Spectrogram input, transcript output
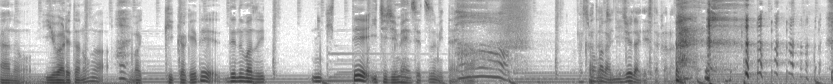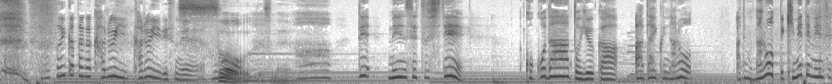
あの言われたのが、はい。まあ、きっかけでで沼津に来て一次面接みたいな。あ私もまだ20代でしたからね。ー 誘い方が軽い軽いですね。そうですねで面接してここだというかあ大工になろう。あでもなろうって決めて面接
